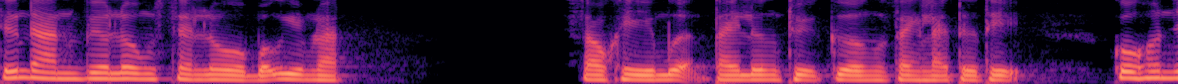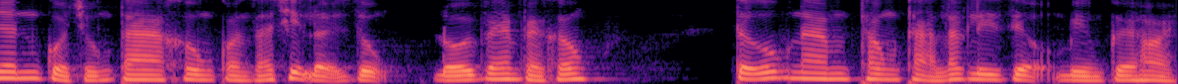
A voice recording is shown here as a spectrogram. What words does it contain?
Tiếng đàn violon cello bỗng im lặng. Sau khi mượn tay Lương Thụy Cường giành lại Từ thị, cuộc hôn nhân của chúng ta không còn giá trị lợi dụng đối với em phải không? Từ Úc Nam thong thả lắc ly rượu mỉm cười hỏi.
